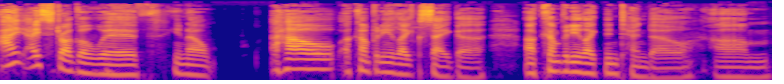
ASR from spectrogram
I, I struggle with, you know, how a company like Sega, a company like Nintendo, um,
